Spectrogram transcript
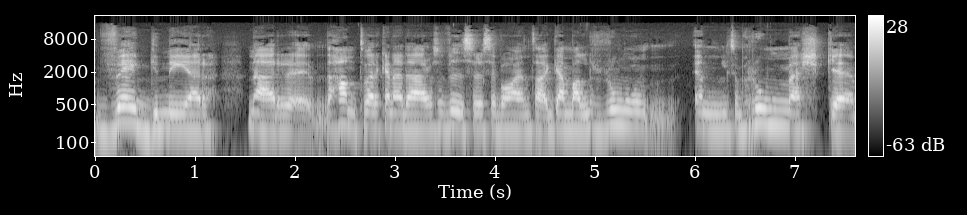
vägg ner när eh, hantverkarna är där och så visar det sig vara en så gammal rom, en liksom romersk eh,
